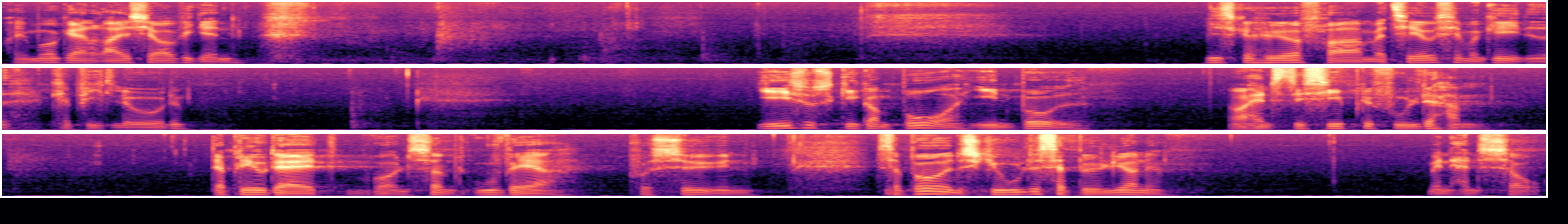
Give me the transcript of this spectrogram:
Og I må gerne rejse jer op igen. Vi skal høre fra Matteus evangeliet, kapitel 8. Jesus gik ombord i en båd, og hans disciple fulgte ham. Der blev der et voldsomt uvær på søen, så båden skjulte sig bølgerne, men han sov.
